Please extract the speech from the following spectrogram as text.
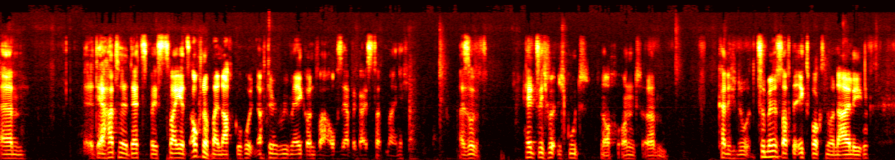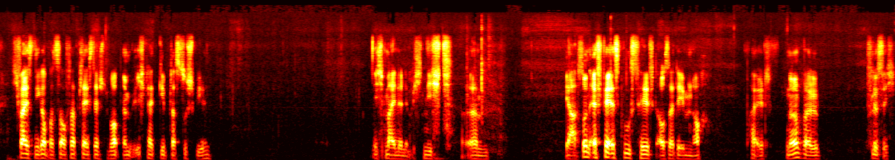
ähm, der hatte Dead Space 2 jetzt auch nochmal nachgeholt nach dem Remake und war auch sehr begeistert, meine ich. Also hält sich wirklich gut noch und ähm, kann ich nur, zumindest auf der Xbox nur nahelegen. Ich weiß nicht, ob es auf der PlayStation überhaupt eine Möglichkeit gibt, das zu spielen. Ich meine nämlich nicht. Ähm, ja, so ein FPS-Boost hilft außerdem noch halt, ne, weil flüssig.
